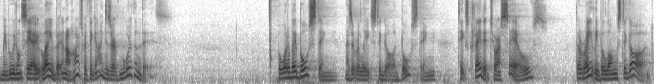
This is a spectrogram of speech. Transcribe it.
maybe we don't say it out loud, but in our hearts, we're thinking, I deserve more than this. But what about boasting as it relates to God? Boasting takes credit to ourselves that rightly belongs to God.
